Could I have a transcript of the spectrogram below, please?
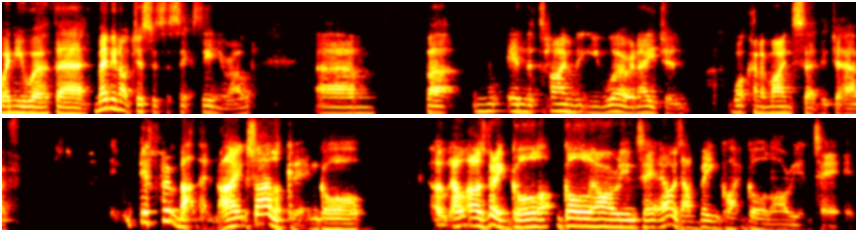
when you were there? Maybe not just as a sixteen year old, um, But in the time that you were an agent, what kind of mindset did you have? Different back then, right? So I look at it and go, I, I was very goal goal orientated. I always have been quite goal orientated.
